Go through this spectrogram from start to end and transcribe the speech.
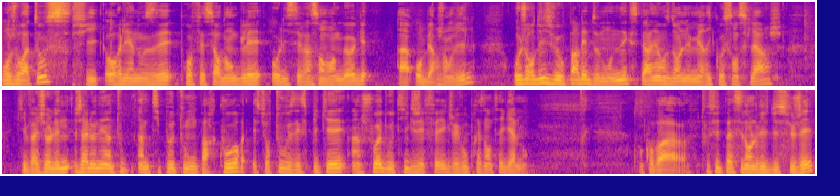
Bonjour à tous, je suis Aurélien Nouzet, professeur d'anglais au lycée Vincent Van Gogh à Aubergenville. Aujourd'hui, je vais vous parler de mon expérience dans le numérique au sens large, qui va jalonner un, un, petit peu tout mon parcours et surtout vous expliquer un choix d'outils que j'ai fait et que je vais vous présenter également. Donc on va tout de suite passer dans le vif du sujet.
